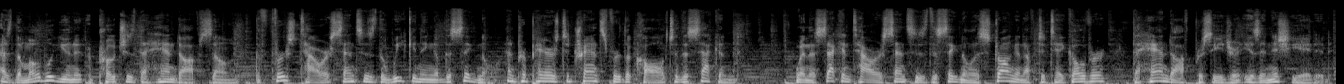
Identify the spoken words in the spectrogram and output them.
As the mobile unit approaches the handoff zone, the first tower senses the weakening of the signal and prepares to transfer the call to the second. When the second tower senses the signal is strong enough to take over, the handoff procedure is initiated.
